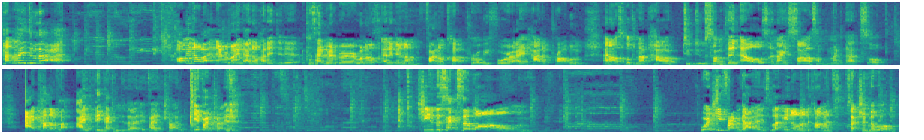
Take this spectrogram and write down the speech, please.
How did they do that? Oh, you know what? Never mind. I know how they did it. Because I remember when I was editing on Final Cut Pro before, I had a problem and I was looking up how to do something else and I saw something like that. So I kind of, I think I can do that if I tried. If I tried. She's the sexy one. Where's she from, guys? Let me know in the comments section below.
